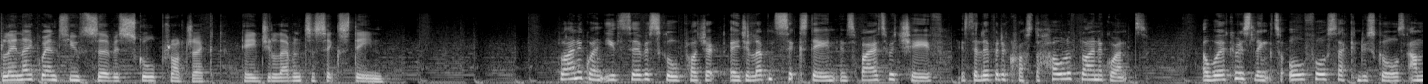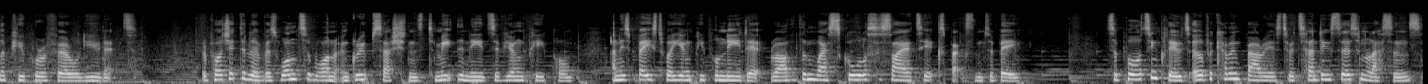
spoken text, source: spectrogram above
Blaenau Gwent Youth Service School Project, age 11 to 16. Blaenau Gwent Youth Service School Project, age 11 to 16, Inspire to Achieve, is delivered across the whole of Blaenau Gwent. A worker is linked to all four secondary schools and the pupil referral unit. The project delivers one-to-one -one and group sessions to meet the needs of young people and is based where young people need it rather than where school or society expects them to be. Support includes overcoming barriers to attending certain lessons,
